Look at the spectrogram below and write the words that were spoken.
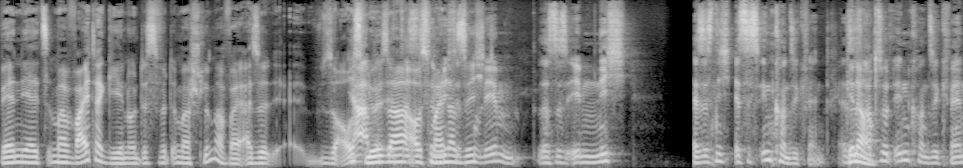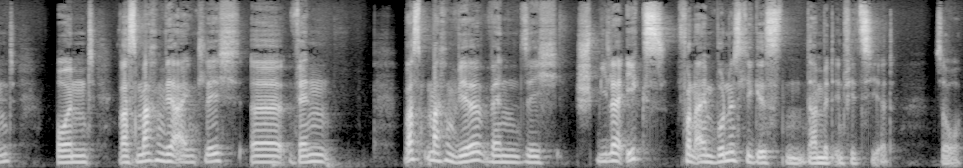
werden ja jetzt immer weitergehen und es wird immer schlimmer, weil also so Auslöser ja, aus meiner das Sicht. Problem, das ist eben nicht, es ist nicht, es ist inkonsequent. Es genau. ist absolut inkonsequent. Und was machen wir eigentlich, äh, wenn, was machen wir, wenn sich Spieler X von einem Bundesligisten damit infiziert? So,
